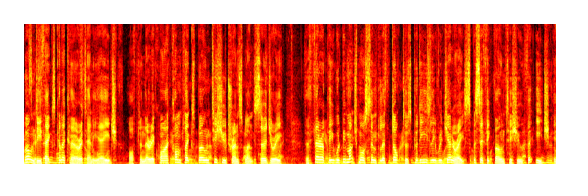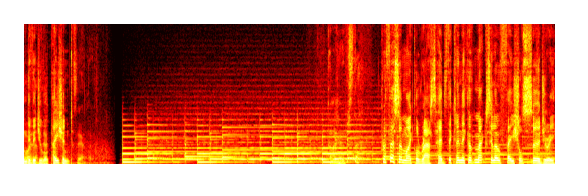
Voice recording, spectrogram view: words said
Bone defects can occur at any age. Often they require complex bone tissue transplant surgery. The therapy would be much more simple if doctors could easily regenerate specific bone tissue for each individual patient. Professor Michael Rasse heads the clinic of maxillofacial surgery,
